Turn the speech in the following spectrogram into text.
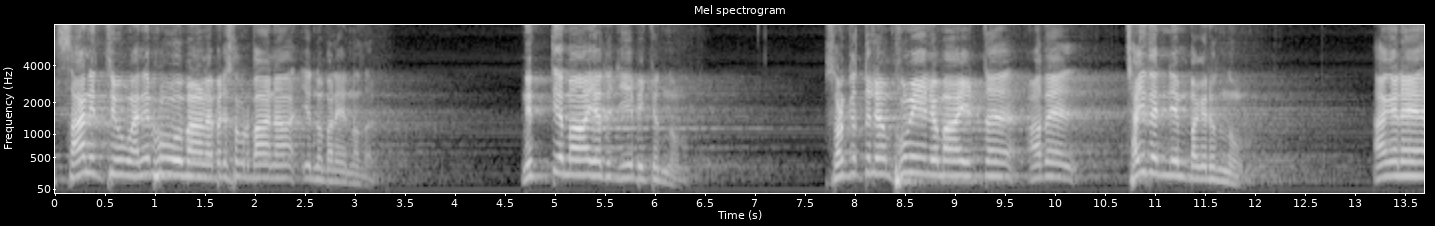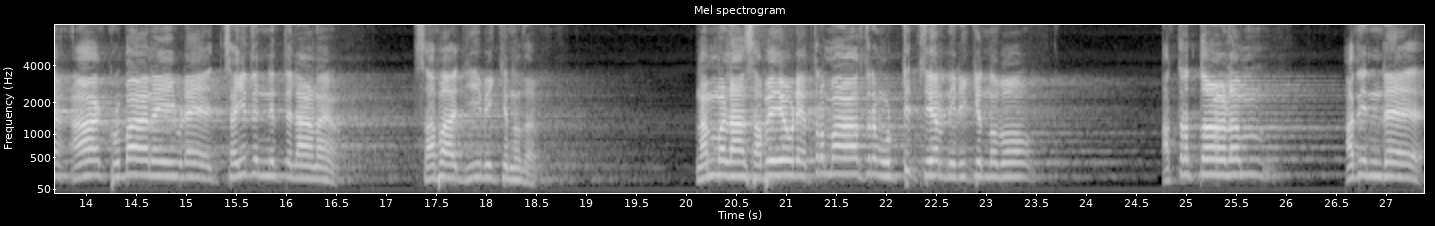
സാന്നിധ്യവും അനുഭവവുമാണ് പരിശുദ്ധ കുർബാന എന്ന് പറയുന്നത്. നിത്യമായി അത് ജീവിക്കുന്നു. സ്വർഗത്തിലും ഭൂമിയിലുമായിട്ട് അത് ചൈതന്യം പകരുന്നു. അങ്ങനെ ആ കുർബാനയുടെ ചൈതന്യത്തിലാണ് സഭ ജീവിക്കുന്നത്. നമ്മൾ ആ സഭയോട് എത്രമാത്രം ഒട്ടിച്ചേർന്നിരിക്കുന്നുവോ അത്രത്തോളം അതിന്റെ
